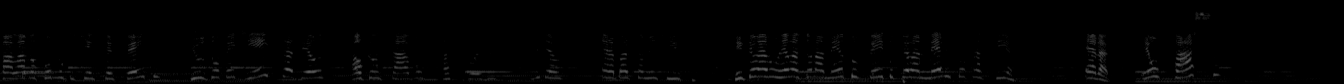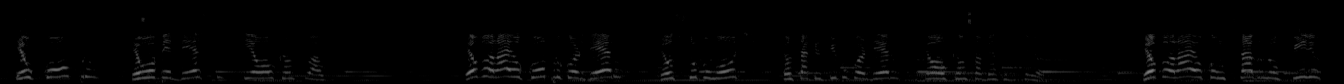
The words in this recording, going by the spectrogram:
falava como que tinha que ser feito, e os obedientes a Deus alcançavam as coisas de Deus. Era basicamente isso. Então era um relacionamento feito pela meritocracia. Era eu faço, eu compro, eu obedeço e eu alcanço algo. Eu vou lá, eu compro o cordeiro, eu subo o monte, eu sacrifico o cordeiro, eu alcanço a bênção do Senhor. Eu vou lá, eu consagro meu filho,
